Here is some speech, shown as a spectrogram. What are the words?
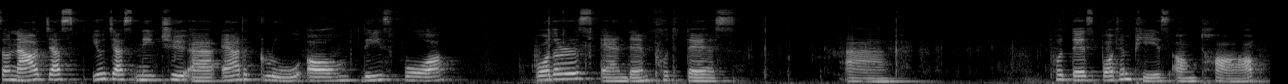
So now just you just need to uh, add glue on these four borders and then put this uh, put this bottom piece on top.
